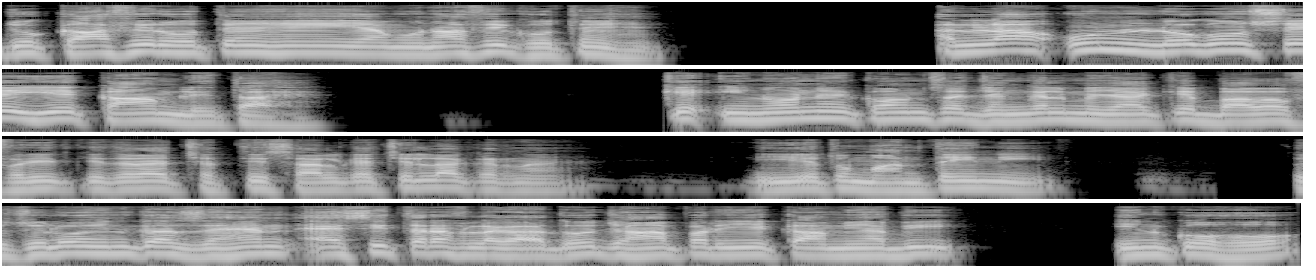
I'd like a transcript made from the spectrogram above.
جو کافر ہوتے ہیں یا منافق ہوتے ہیں، اللہ ان لوگوں سے یہ کام لیتا ہے کہ انہوں نے کون سا جنگل میں جا کے بابا فرید کی طرح چھتیس سال کا چلا کرنا ہے۔ یہ تو مانتے ہی نہیں۔ تو چلو ان کا ذہن ایسی طرف لگا دو جہاں پر یہ کامیابی ان کو ہو،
